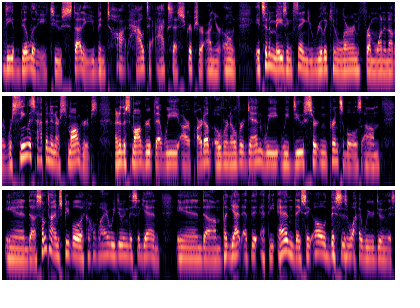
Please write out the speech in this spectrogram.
the ability to study. You've been taught how to access scripture on your own. It's an amazing thing. You really can learn from one another. We're seeing this happen in our small groups. I know the small group that we are part of over and over again, we we do certain principles. Um, and uh, sometimes people are like, oh, why are we doing this again? And um, but yet at the at the end they say, oh, this is why we are doing this.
